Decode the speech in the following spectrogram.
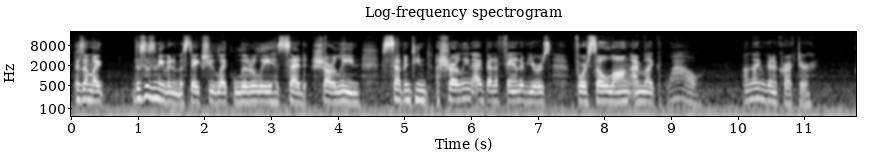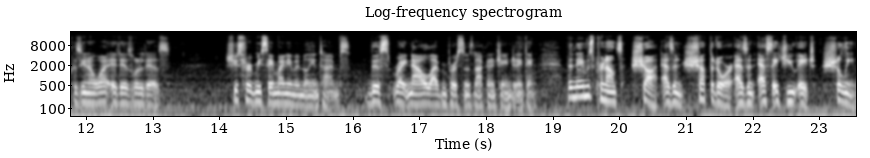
because I'm like, this isn't even a mistake. She like literally has said Charlene 17 Charlene, I've been a fan of yours for so long. I'm like, wow. I'm not even going to correct her cuz you know what? It is what it is. She's heard me say my name a million times. This right now, live in person, is not going to change anything. The name is pronounced Shah, as in shut the door, as in S H U H, Chalene.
